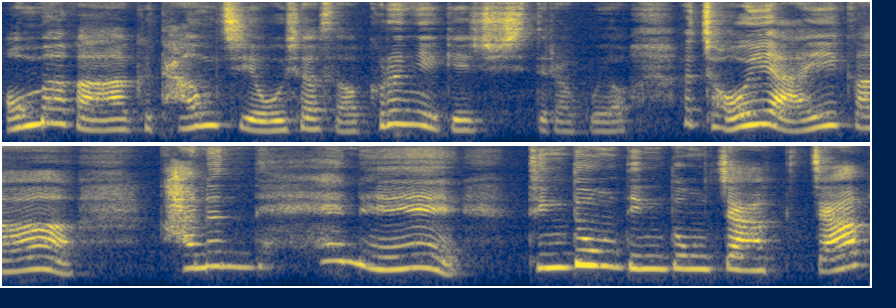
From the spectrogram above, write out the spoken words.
엄마가 그 다음 주에 오셔서 그런 얘기 해주시더라고요. 저희 아이가 가는 내내 딩동딩동 짝짝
